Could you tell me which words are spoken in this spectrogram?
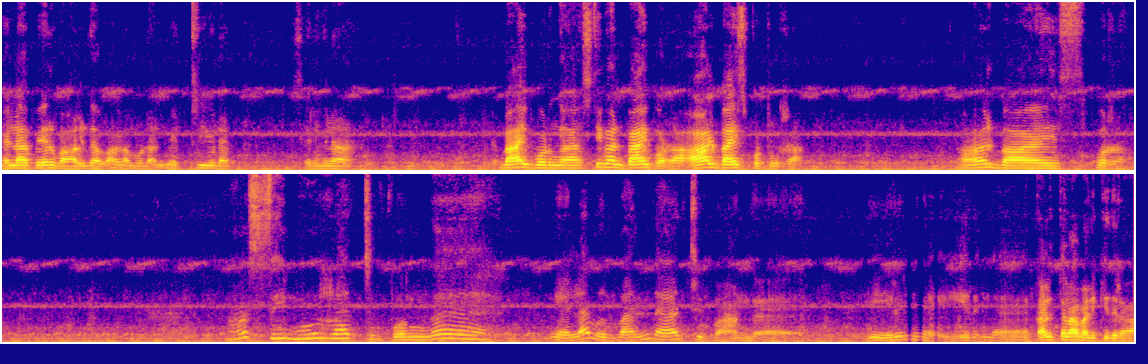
எல்லா பேரும் வாழ்க வளமுடன் வெற்றியுடன். சரிங்களா? பாய் போடுங்க. ஸ்டீவன் பாய் போடுறா. ஆல் பாய்ஸ் போட்டு விட்றான் ஆல் பாய்ஸ் போடுறா. ஆசி நூறாச்சு பொங்க. நிலவு வந்தாச்சு வாங்க. இருங்க இருங்க. கழுத்தெல்லாம் வலிக்குதுடா.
